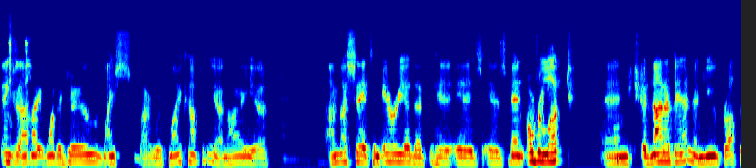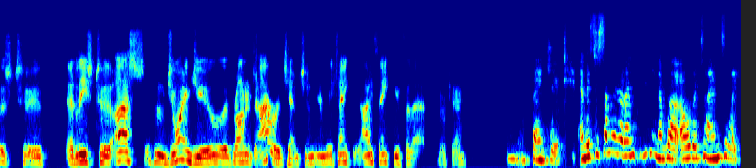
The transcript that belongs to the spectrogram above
things I might want to do my, with my company and I I must say it's an area that is has been overlooked and should not have been. And you brought this to at least to us who joined you, it brought it to our attention, and we thank you. I thank you for that. Okay. Thank you. And it's just something that I'm thinking about all the time. To like,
